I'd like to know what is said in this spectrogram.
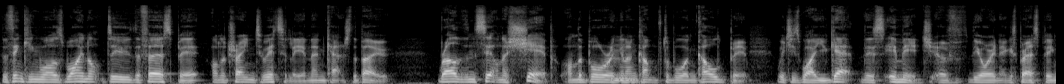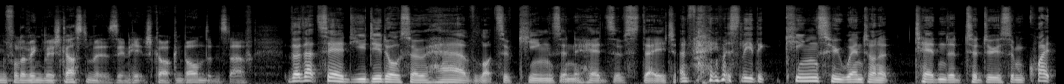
the thinking was why not do the first bit on a train to Italy and then catch the boat? Rather than sit on a ship on the boring mm. and uncomfortable and cold bit, which is why you get this image of the Orient Express being full of English customers in Hitchcock and Bond and stuff. Though that said, you did also have lots of kings and heads of state, and famously the kings who went on it tended to do some quite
